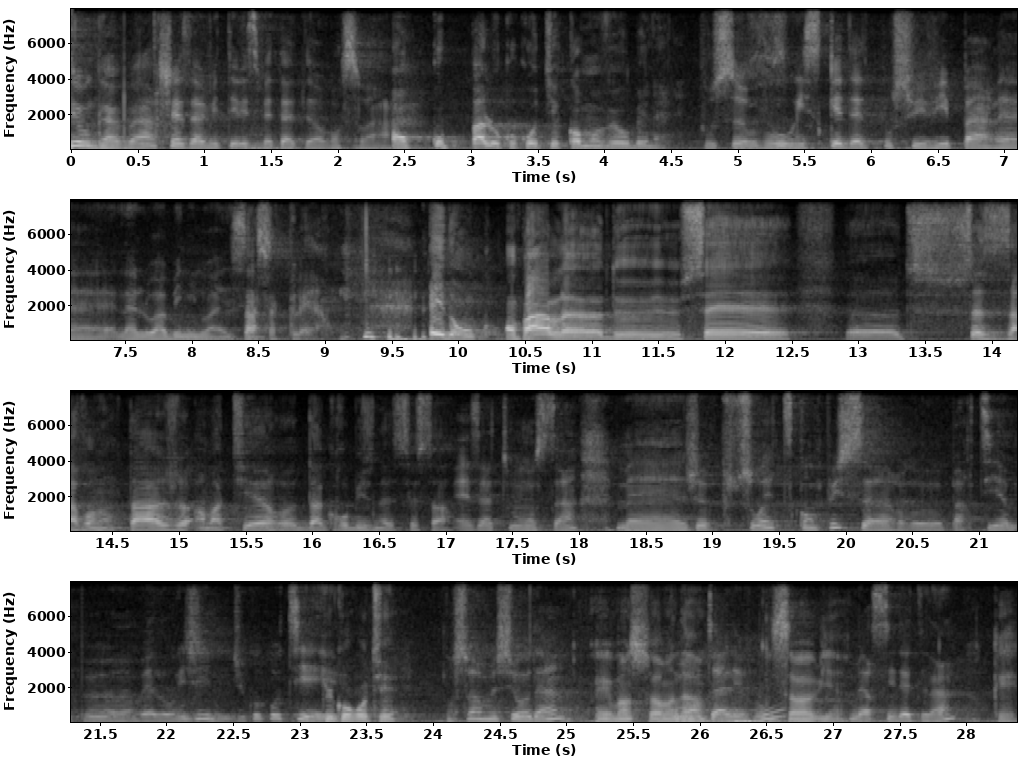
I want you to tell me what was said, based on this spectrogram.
au Gabar, chers amis téléspectateurs. Bonsoir. On ne coupe pas le cocotier comme on veut au Bénin. Vous, vous risquez d'être poursuivi par euh, la loi béninoise. Ça, c'est clair. Et donc, on parle euh, de ces euh, ces avantages en matière d'agro-business, c'est ça? Exactement ça. Mais je souhaite qu'on puisse repartir un peu hein, vers l'origine du cocotier. Du cocotier. Bonsoir, Monsieur Audin. Oui, bonsoir, madame. Comment allez-vous? Ça va bien. Merci d'être là. Ok.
